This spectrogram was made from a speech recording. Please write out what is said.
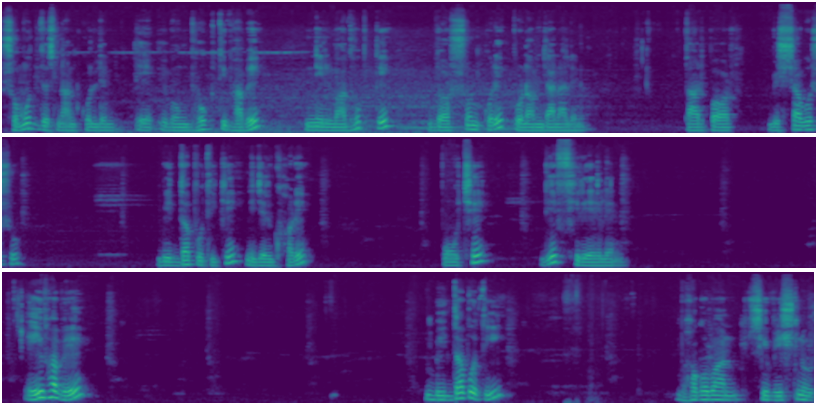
সমুদ্রে স্নান করলেন এবং ভক্তিভাবে নীলমাধবকে দর্শন করে প্রণাম জানালেন। তারপর বিশ্বাবসু বিদ্যাপতিকে নিজের ঘরে পৌঁছে দিয়ে ফিরে এলেন। এইভাবে বিদ্যাপতি ভগবান শ্রী বিষ্ণুর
